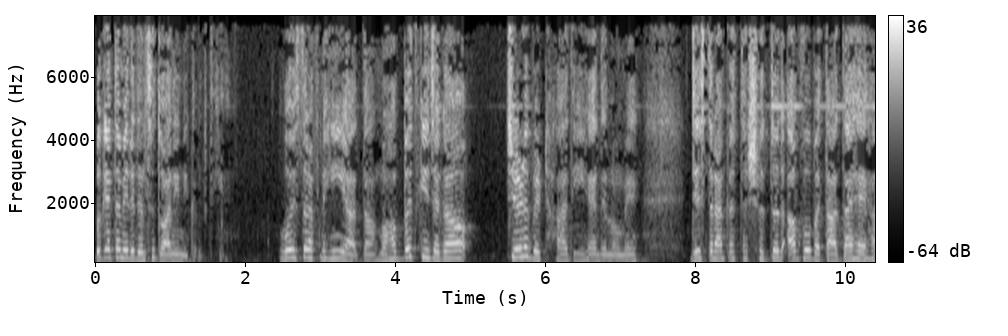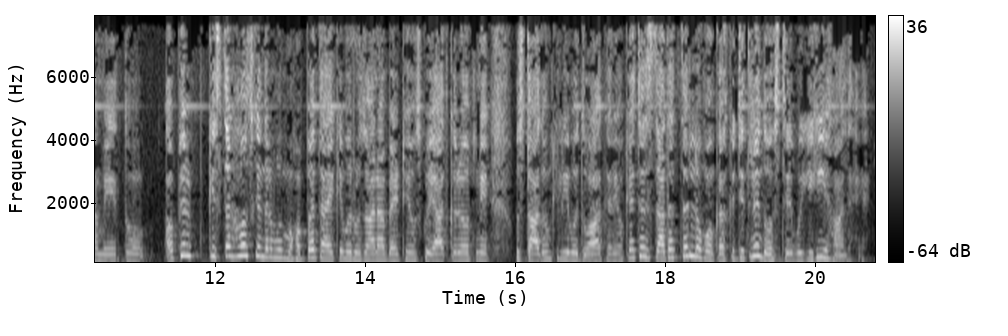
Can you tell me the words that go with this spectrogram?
وہ کہتا میرے دل سے دعا نہیں نکلتی۔ ہے وہ اس طرف نہیں آتا۔ محبت کی جگہ چڑ بٹھا دی ہے دلوں میں۔ جس طرح کا تشدد اب وہ بتاتا ہے ہمیں، تو اور پھر کس طرح اس کے اندر وہ محبت آئے کہ وہ روزانہ بیٹھے، اس کو یاد کرے اپنے استادوں کے لیے وہ دعا کرے۔ اور کہتے ہیں، زیادہ تر لوگوں کا جتنے دوست تھے، وہ یہی حال ہے۔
